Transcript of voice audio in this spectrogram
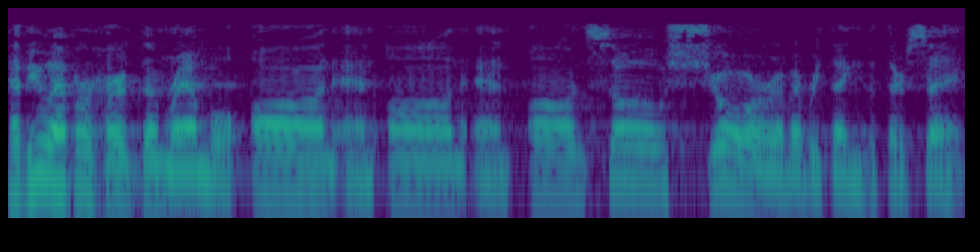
Have you ever heard them ramble on and on and on, so sure of everything that they're saying,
